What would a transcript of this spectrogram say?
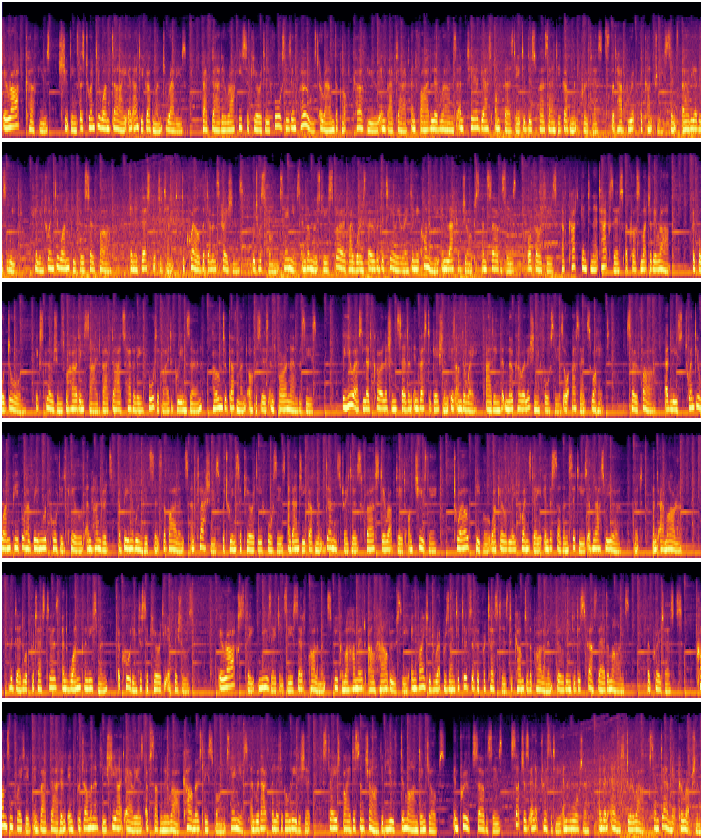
Iraq curfews, shootings as 21 die in anti-government rallies. Baghdad Iraqi security forces imposed around-the-clock curfew in Baghdad and fired live rounds and tear gas on Thursday to disperse anti-government protests that have gripped the country since earlier this week, killing 21 people so far. In a desperate attempt to quell the demonstrations, which were spontaneous and the mostly spurred by woes over deteriorating economy and lack of jobs and services, authorities have cut internet access across much of Iraq, before dawn, explosions were heard inside Baghdad's heavily fortified Green Zone, home to government offices and foreign embassies. The US-led coalition said an investigation is underway, adding that no coalition forces or assets were hit. So far, at least 21 people have been reported killed and hundreds have been wounded since the violence and clashes between security forces and anti-government demonstrators first erupted on Tuesday. 12 people were killed late Wednesday in the southern cities of Nasiriyah, Kut, and Amara. The dead were protesters and one policeman, according to security officials. Iraq's state news agency said Parliament Speaker Mohammed al-Halbousi invited representatives of the protesters to come to the Parliament building to discuss their demands. The protests, concentrated in Baghdad and in predominantly Shiite areas of southern Iraq are mostly spontaneous and without political leadership, staged by disenchanted youth demanding jobs, improved services, such as electricity and water, and an end to Iraq's endemic corruption.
